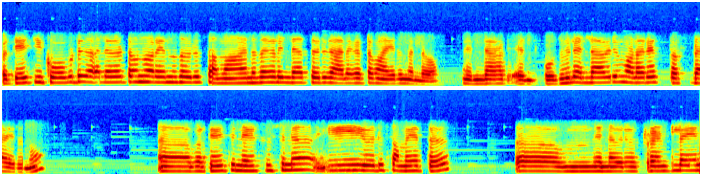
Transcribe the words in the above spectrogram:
പ്രത്യേകിച്ച് ഈ കോവിഡ് കാലഘട്ടം എന്ന് പറയുന്നത് ഒരു സമാനതകളില്ലാത്ത ഒരു കാലഘട്ടമായിരുന്നല്ലോ. എല്ലാ പൊതുവിൽ എല്ലാവരും വളരെ സ്ട്രെസ്ഡ് ആയിരുന്നു. പ്രത്യേകിച്ച് നഴ്സസിന് ഈ ഒരു സമയത്ത് പിന്നെ ഒരു ഫ്രണ്ട് ലൈൻ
